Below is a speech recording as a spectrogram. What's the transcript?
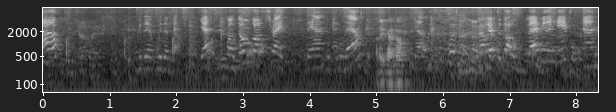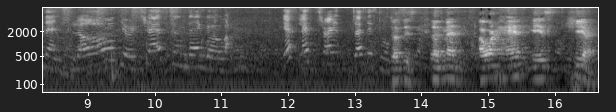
up with the, with the back. Yes? So don't go straight. Then and then. Arigato. Yeah. now we have to go back with the hips and then close your chest and then go up. Just this move. Just this. Man, our hand is here.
